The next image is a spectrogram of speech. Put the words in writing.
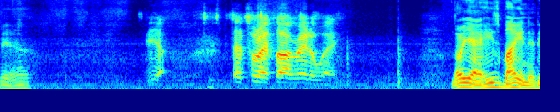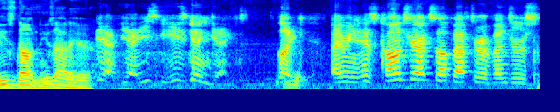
yeah. Yeah. That's what I thought right away. Oh yeah, he's biting it. He's done. He's out of here. Yeah, yeah, he's, he's getting ganked. Like, I mean, his contract's up after Avengers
